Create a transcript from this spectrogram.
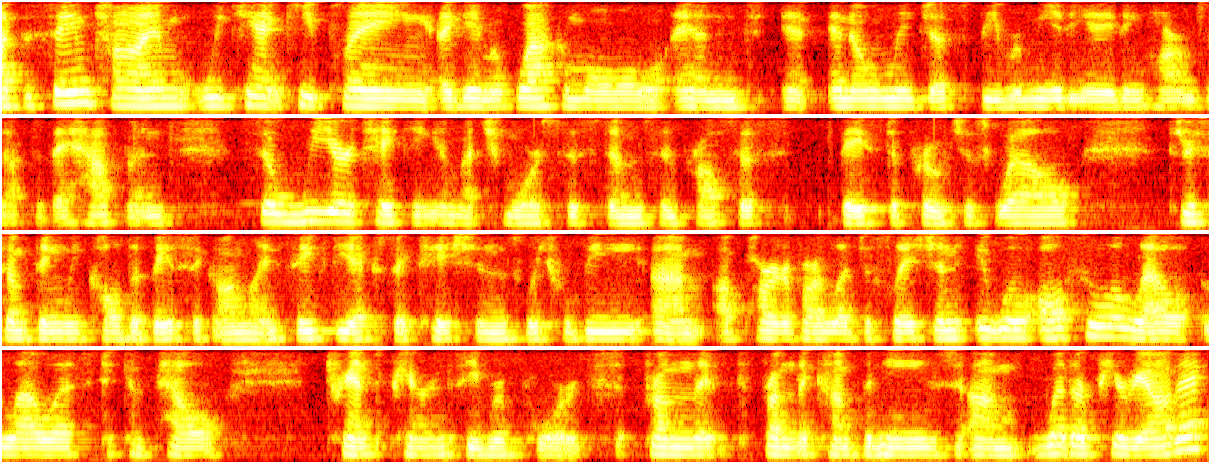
At the same time, we can't keep playing a game of whack-a-mole and, and only just be remediating harms after they happen. So we are taking a much more systems and process-based approach as well through something we call the basic online safety expectations, which will be um, a part of our legislation. It will also allow, allow us to compel transparency reports from the, from the companies, um, whether periodic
